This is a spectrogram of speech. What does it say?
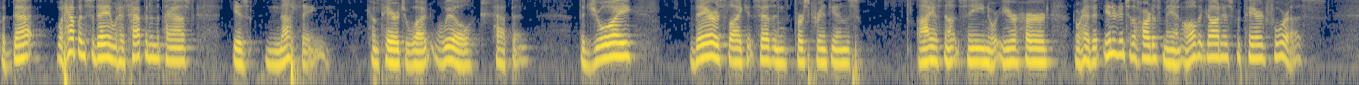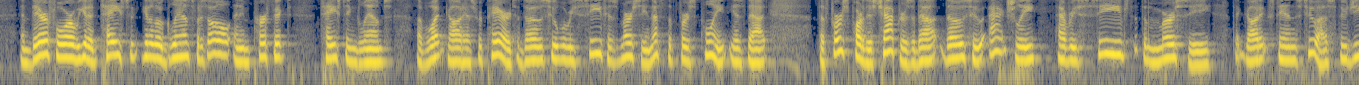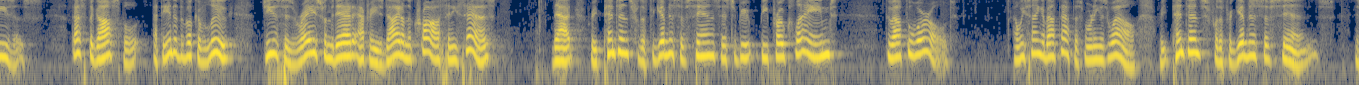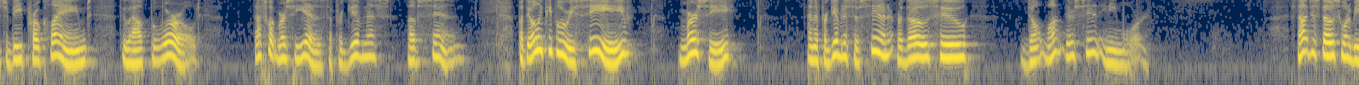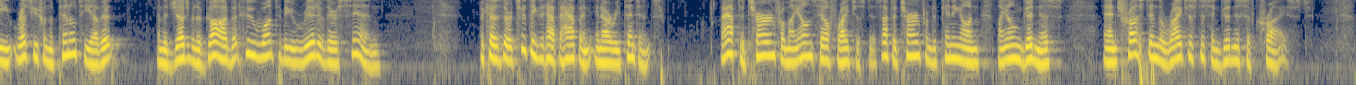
But that, what happens today and what has happened in the past, is nothing compared to what will happen. The joy there is like it says in 1 Corinthians eye has not seen, nor ear heard, nor has it entered into the heart of man all that God has prepared for us. And therefore we get a taste, get a little glimpse, but it's all an imperfect taste and glimpse of what God has prepared to those who will receive his mercy. And that's the first point is that the first part of this chapter is about those who actually have received the mercy that God extends to us through Jesus. That's the gospel. At the end of the book of Luke, Jesus is raised from the dead after he's died on the cross, and he says that repentance for the forgiveness of sins is to be, be proclaimed throughout the world. And we sang about that this morning as well. Repentance for the forgiveness of sins is to be proclaimed throughout the world. That's what mercy is the forgiveness of sin. But the only people who receive mercy and the forgiveness of sin are those who don't want their sin anymore. It's not just those who want to be rescued from the penalty of it and the judgment of God, but who want to be rid of their sin. Because there are two things that have to happen in our repentance. I have to turn from my own self righteousness. I have to turn from depending on my own goodness and trust in the righteousness and goodness of Christ.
